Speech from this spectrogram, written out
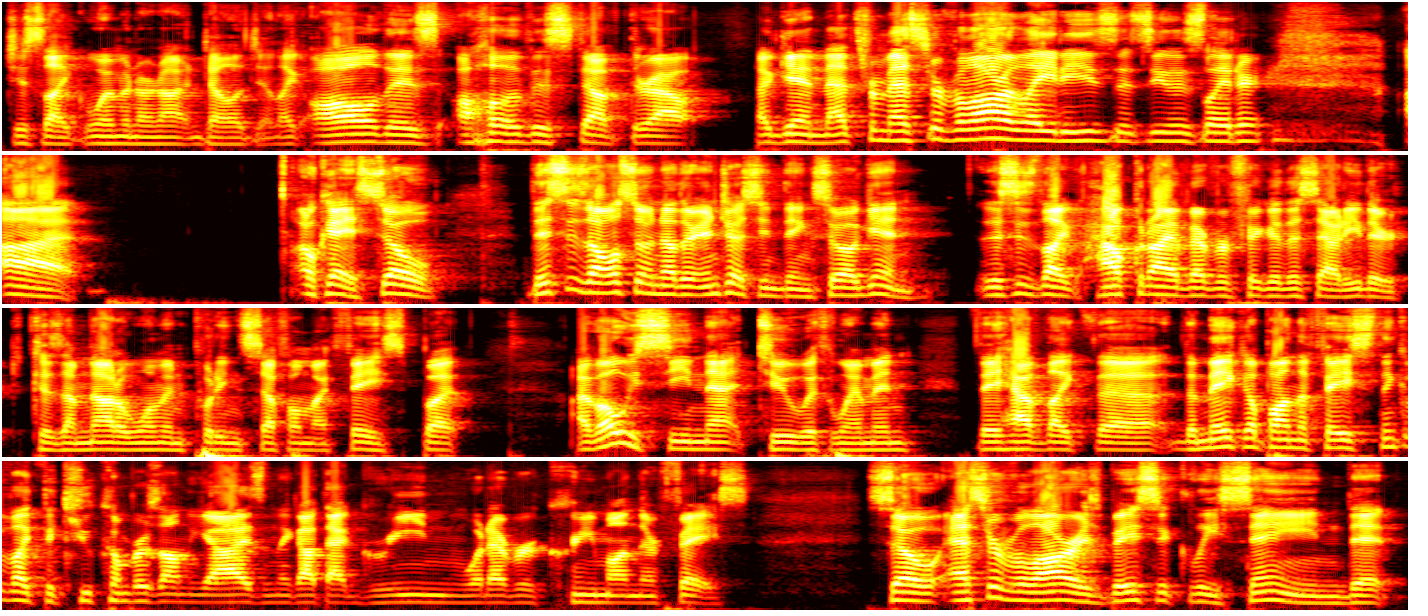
Just like women are not intelligent. Like all this, all of this stuff throughout Again, that's from Esther Vilar, ladies. Let's see this later. Uh, okay, so this is also another interesting thing. So again, this is like, how could I have ever figured this out either? Because I'm not a woman putting stuff on my face, but I've always seen that too with women. They have like the the makeup on the face. Think of like the cucumbers on the eyes, and they got that green whatever cream on their face. So Esther Vilar is basically saying that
